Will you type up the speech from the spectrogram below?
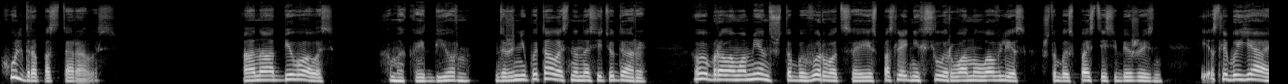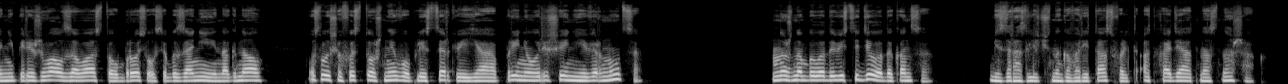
Хульдра постаралась. Она отбивалась, хмыкает Бьорн. Даже не пыталась наносить удары. Выбрала момент, чтобы вырваться, и из последних сил рванула в лес, чтобы спасти себе жизнь. Если бы я не переживал за вас, то бросился бы за ней и нагнал. Услышав истошные вопли из церкви, я принял решение вернуться. Нужно было довести дело до конца. Безразлично говорит Асфальт, отходя от нас на шаг.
